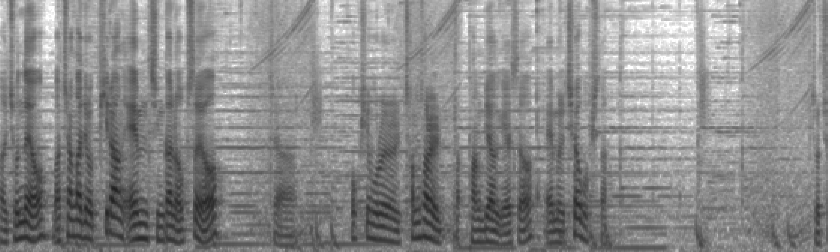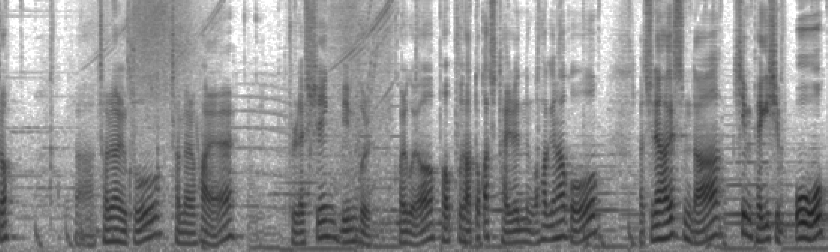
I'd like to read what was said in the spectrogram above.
아, 좋네요. 마찬가지로 P랑 M 증가는 없어요. 자 혹시 모를 첨사를 다- 방비하기 위해서 M을 채워봅시다. 좋죠? 자, 전멸구, 전멸활, 블레싱, 민불 걸고요. 버프 다 똑같이 달려 있는 거 확인하고 자, 진행하겠습니다. 힘 125,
